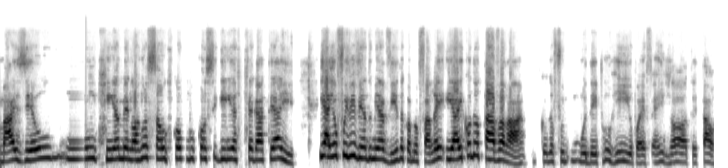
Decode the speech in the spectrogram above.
mas eu não tinha a menor noção de como conseguiria chegar até aí. E aí eu fui vivendo minha vida, como eu falei, e aí quando eu estava lá, quando eu fui, mudei para o Rio, para a FRJ e tal,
